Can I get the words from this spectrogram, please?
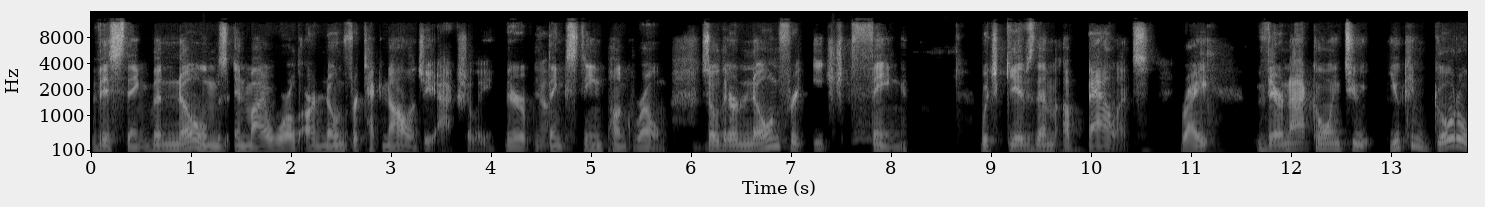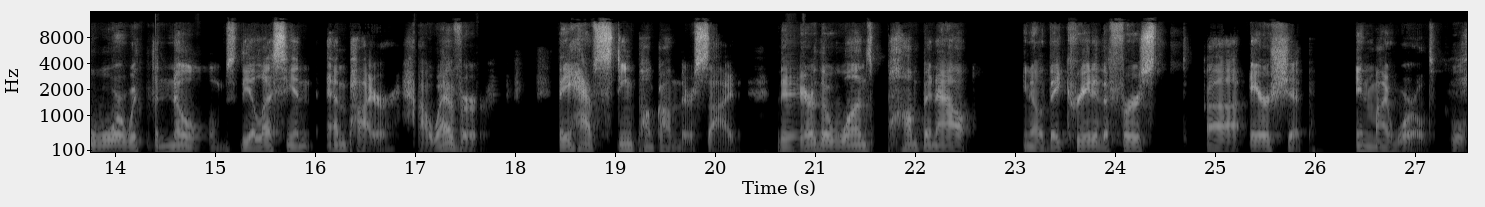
this thing. The gnomes in my world are known for technology. Actually, they're Yeah. think steampunk Rome. So they're known for each thing, which gives them a balance, right? They're not going to. You can go to war with the gnomes, the Alessian Empire. However, they have steampunk on their side. They're the ones pumping out. You know, they created the first uh, airship in my world. Cool.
